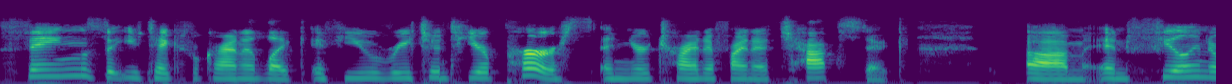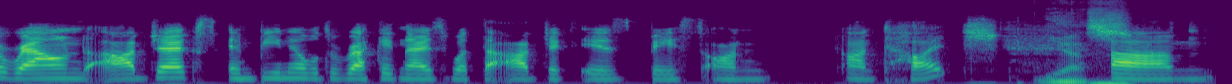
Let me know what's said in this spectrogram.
things that you take for granted, like if you reach into your purse and you're trying to find a chapstick, um, and feeling around objects and being able to recognize what the object is based on on touch. Yes. Um,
